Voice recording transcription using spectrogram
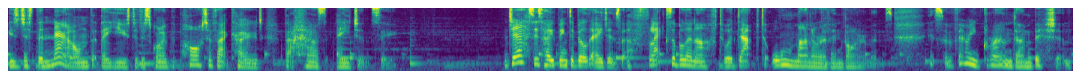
is just the noun that they use to describe the part of that code that has agency. Jess is hoping to build agents that are flexible enough to adapt to all manner of environments. It's a very grand ambition,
